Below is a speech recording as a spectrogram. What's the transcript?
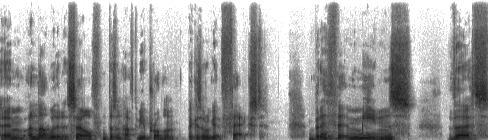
um, and that within itself doesn't have to be a problem because it'll get fixed. But if it means that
